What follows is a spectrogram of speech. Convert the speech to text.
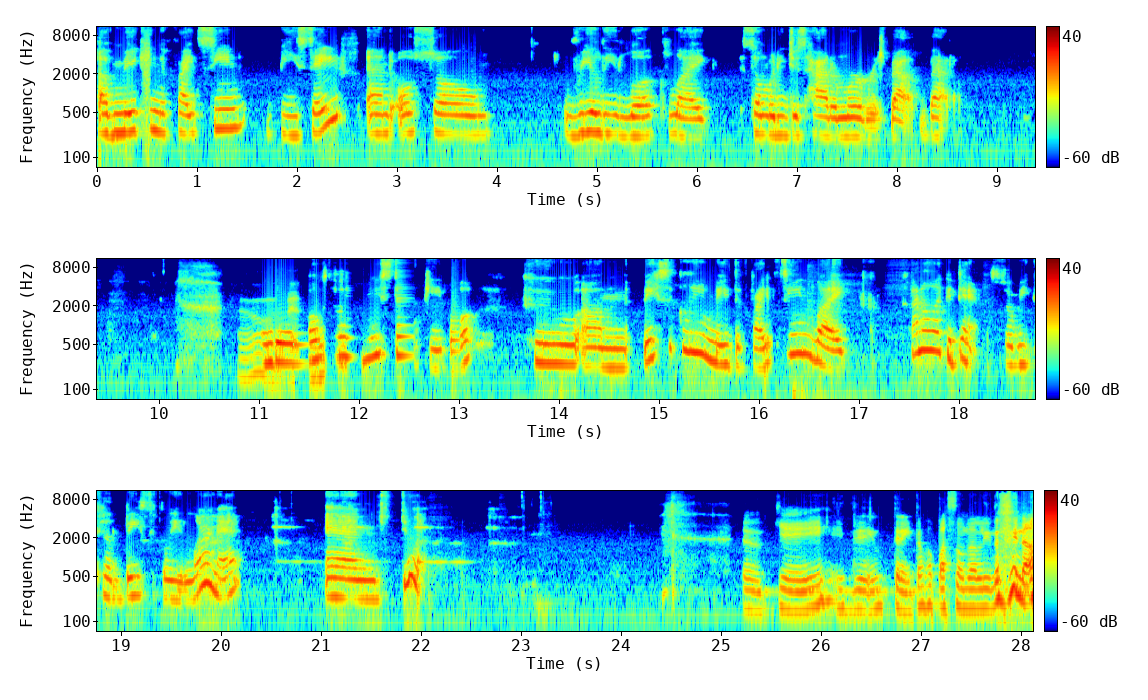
of making the fight scene be safe and also really look like somebody just had a murderous bat- battle. Oh, and there were also three people who um, basically made the fight scene like kind of like a dance, so we could basically learn it and do it. Ok, o trem estava passando ali no final.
